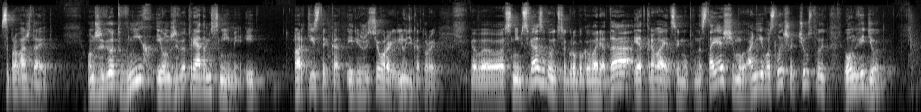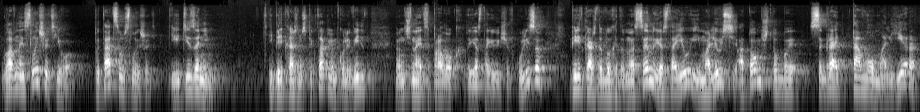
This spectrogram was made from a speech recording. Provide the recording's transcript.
сопровождает. Он живет в них, и он живет рядом с ними. И артисты и режиссеры, и люди, которые э, с ним связываются, грубо говоря, да, и открывается ему по-настоящему, они его слышат, чувствуют, и он ведет. Главное слышать его, пытаться услышать и идти за ним. И перед каждым спектаклем Коля видит, начинается пролог, я стою еще в кулисах, перед каждым выходом на сцену я стою и молюсь о том, чтобы сыграть того Мольера,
